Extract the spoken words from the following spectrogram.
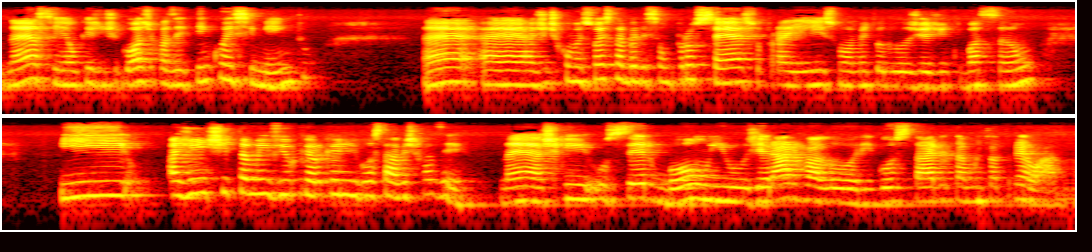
né? Assim, é o que a gente gosta de fazer e tem conhecimento. Né? É, a gente começou a estabelecer um processo para isso, uma metodologia de incubação e a gente também viu que era o que a gente gostava de fazer, né? Acho que o ser bom e o gerar valor e gostar está muito atrelado,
